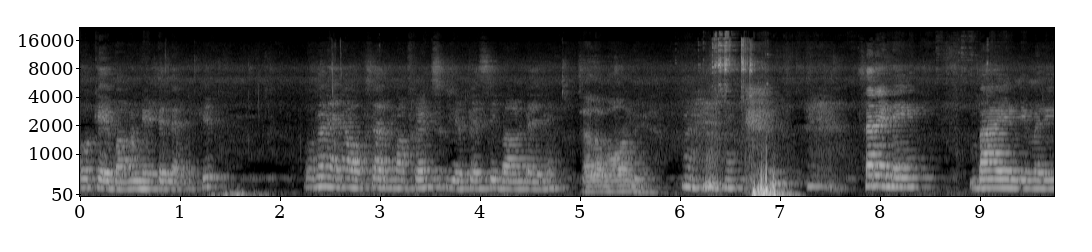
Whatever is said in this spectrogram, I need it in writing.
ఓకే బాగుండేటే దానికి ఒక నేను ఒకసారి మా ఫ్రెండ్స్కి చెప్పేసి బాగుండేది. చాలా బాగుంది. సరే అండి బాయ్ అండి మరి.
